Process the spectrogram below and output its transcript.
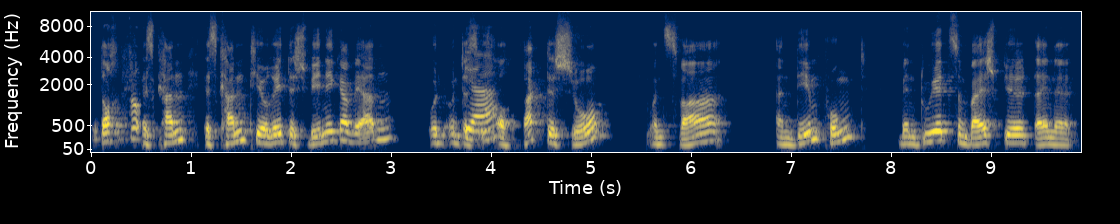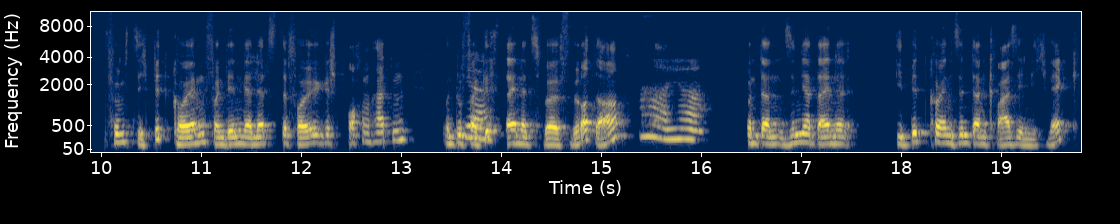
Doch, es kann, es kann theoretisch weniger werden und, und das ja. ist auch praktisch so. Und zwar an dem Punkt, wenn du jetzt zum Beispiel deine 50 Bitcoin, von denen wir letzte Folge gesprochen hatten, und du ja. vergisst deine zwölf Wörter. Ah, ja. Und dann sind ja deine, die Bitcoin sind dann quasi nicht weg,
